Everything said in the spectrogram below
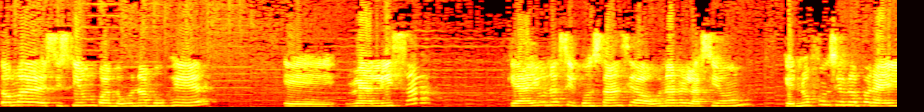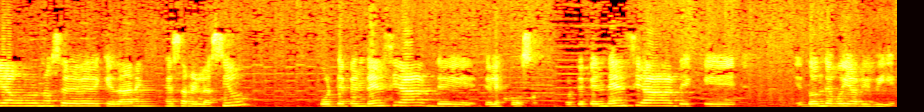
toma de decisión cuando una mujer eh, realiza que hay una circunstancia o una relación que no funciona para ella, uno no se debe de quedar en esa relación por dependencia de, del esposo, por dependencia de que eh, dónde voy a vivir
